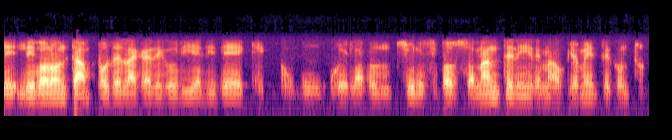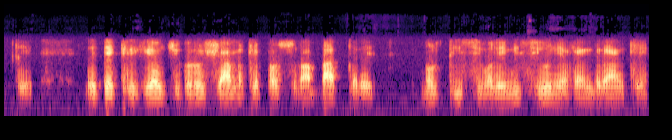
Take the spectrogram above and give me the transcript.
le, le, volontà un po' della categoria, l'idea che comunque la produzione si possa mantenere, ma ovviamente con tutte le tecniche che oggi conosciamo e che possono abbattere moltissimo le emissioni e rendere anche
